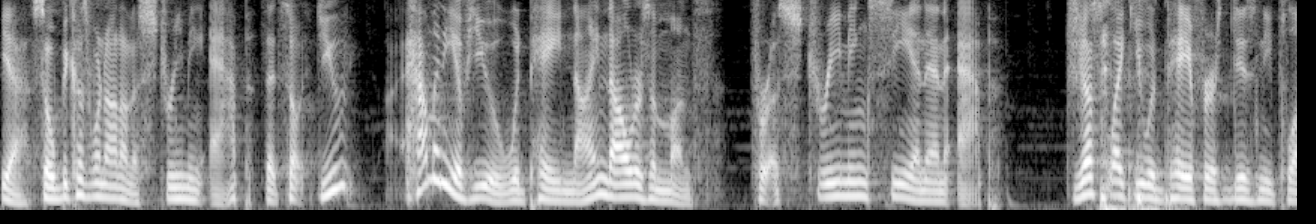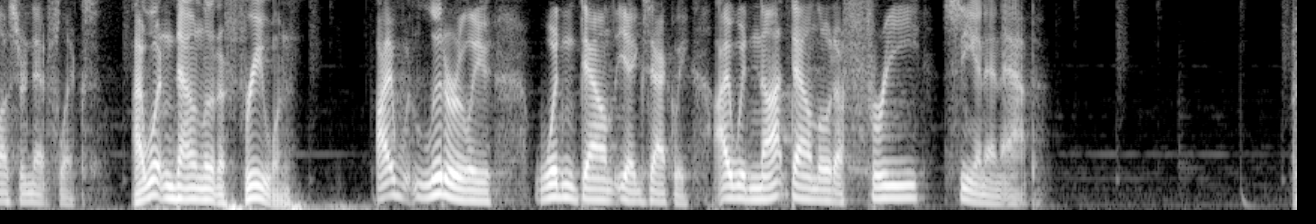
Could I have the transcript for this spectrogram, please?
Yeah. So because we're not on a streaming app, that so do you? How many of you would pay nine dollars a month for a streaming CNN app, just like you would pay for Disney Plus or Netflix? I wouldn't download a free one. I literally wouldn't down. Yeah, exactly. I would not download a free CNN app.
